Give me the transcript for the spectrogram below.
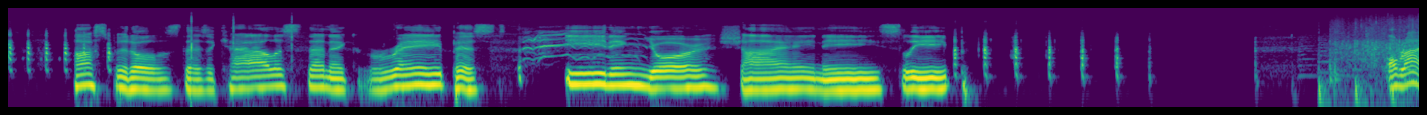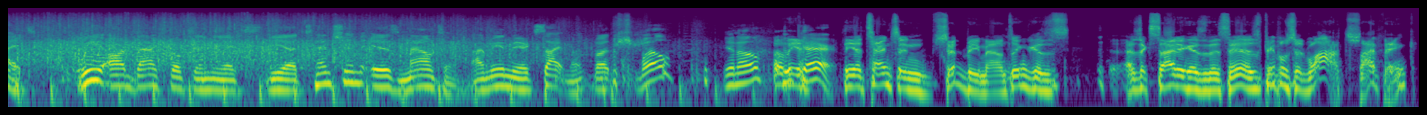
Hospitals, there's a calisthenic rapist eating your shiny sleep. All right. We are back, folks, and the, ex- the attention is mounting. I mean, the excitement, but, well, you know, Well, who the, cares? The attention should be mounting because, as exciting as this is, people should watch. I think.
